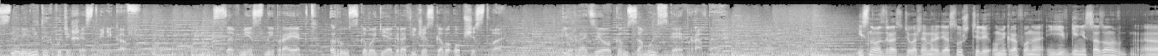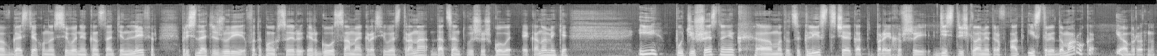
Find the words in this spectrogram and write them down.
Знаменитых путешественников. Совместный проект Русского географического общества и радио «Комсомольская правда». И снова здравствуйте, уважаемые радиослушатели. У микрофона Евгений Сазонов. Э, в гостях у нас сегодня Константин Лейфер, председатель жюри фотоконкурса РГО «Самая красивая страна», доцент Высшей школы экономики и путешественник, э, мотоциклист, человек, проехавший 10 тысяч километров от Истры до Марокко и обратно.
